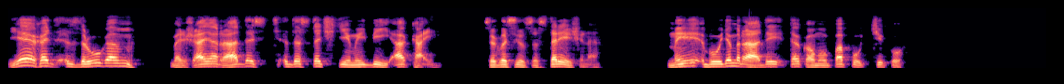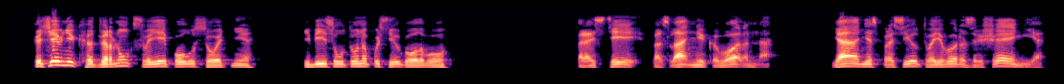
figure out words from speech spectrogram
Ехать с другом — большая радость, досточтимый Би-Акай, — согласился старейшина. — Мы будем рады такому попутчику. Кочевник отвернул к своей полусотне, и Би-Султун опустил голову. — Прости, посланник Ворона, я не спросил твоего разрешения.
